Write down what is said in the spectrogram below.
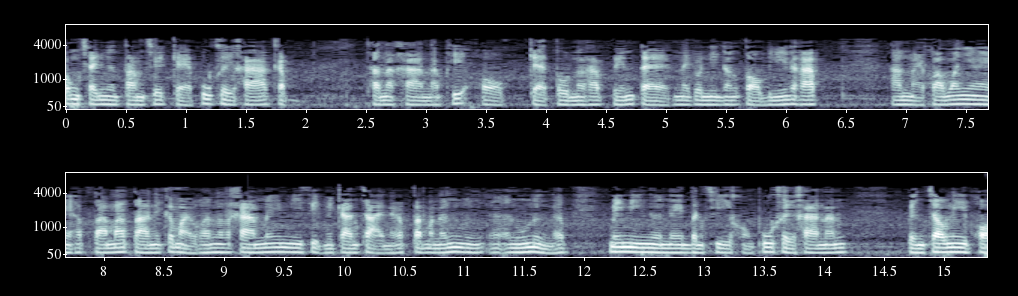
ต้องใช้เงินตามเช็คแก่ผู้เคยค้ากับ ธนาคารนะครับที่ออกแก่ตนนะครับเว้นแต่ในกรณีดังต่อไปนี้นะครับ อันหมายความว่ายังไงครับ ตามมาตรานี้ก็หมายความว่าธนาคารไม่มีสิทธิ์ในการจ่ายนะครับ ตามอนุหนึ่งอนุหนึ่งครับ ไม่มีเงินในบัญชีของผู้เคยค้านั้น เป็นเจ้าหนี้พอ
